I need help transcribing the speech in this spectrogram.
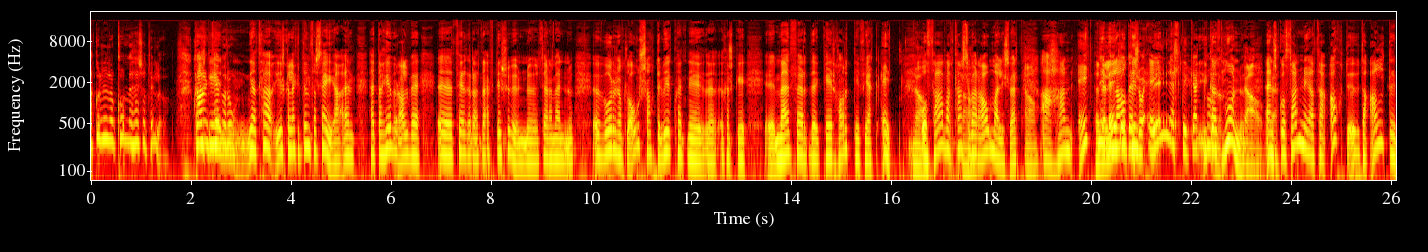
Akkur er að koma með þessa tillögu? Hvaðan kemur hún? Já, það, ég skal ekki um það segja en þetta hefur alveg uh, þegar eftir sun uh, þegar menn uh, voru náttúrulega ósáttir við hvernig kannski meðferð Geir Horti fekk einn Já. og það var það sem var ámælisvert að hann einnig einelti gegn í gegn honum. Já, en sko þannig að það áttu auðvitað aldrei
